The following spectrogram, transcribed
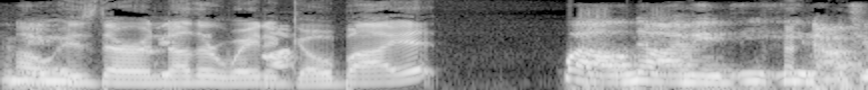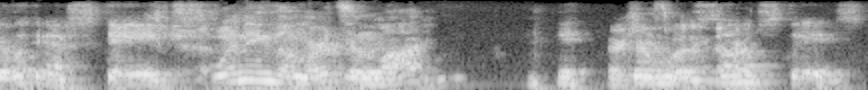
I Oh, is there another way to go by it? Well, no, I mean, you know, if you're looking at states, Winning the hearts and minds. there were winning the some states.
